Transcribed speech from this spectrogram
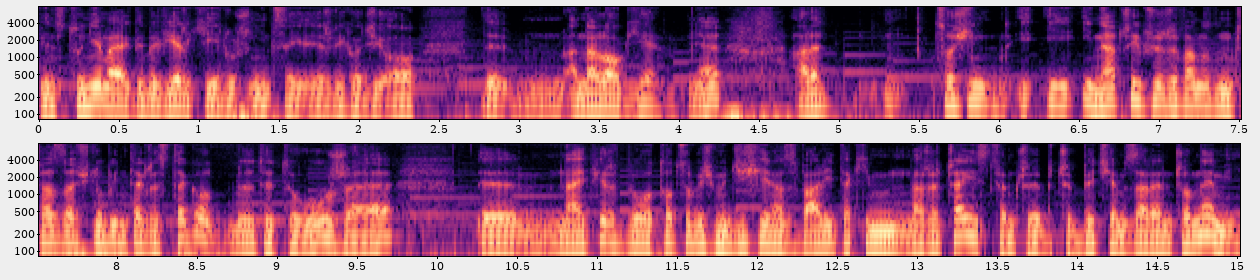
więc tu nie ma jak gdyby wielkiej różnicy, jeżeli chodzi o y, analogię, nie? Ale coś in, i, inaczej przeżywano ten czas zaślubin także z tego tytułu, że y, najpierw było to, co byśmy dzisiaj nazwali takim narzeczeństwem, czy, czy byciem zaręczonymi,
